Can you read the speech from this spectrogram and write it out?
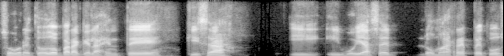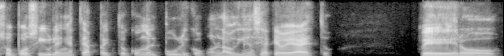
sobre todo para que la gente quizás, y, y voy a hacer lo más respetuoso posible en este aspecto con el público, con la audiencia que vea esto. Pero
